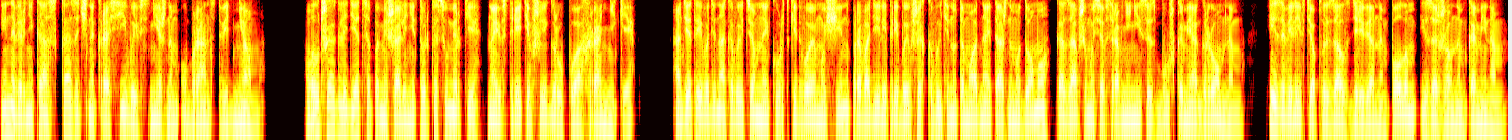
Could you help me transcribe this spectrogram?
и наверняка сказочно красивый в снежном убранстве днем. Лучше оглядеться помешали не только сумерки, но и встретившие группу охранники. Одетые в одинаковые темные куртки двое мужчин проводили прибывших к вытянутому одноэтажному дому, казавшемуся в сравнении с избушками огромным, и завели в теплый зал с деревянным полом и зажженным камином.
